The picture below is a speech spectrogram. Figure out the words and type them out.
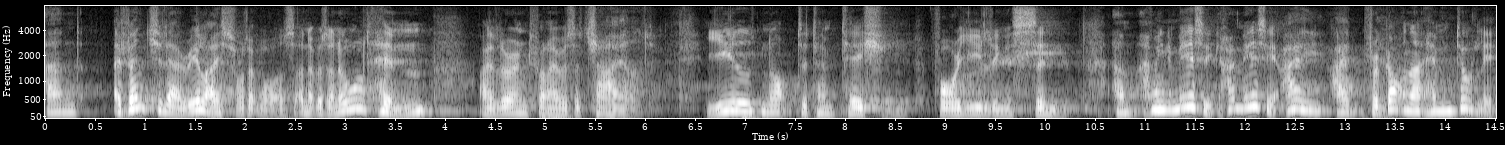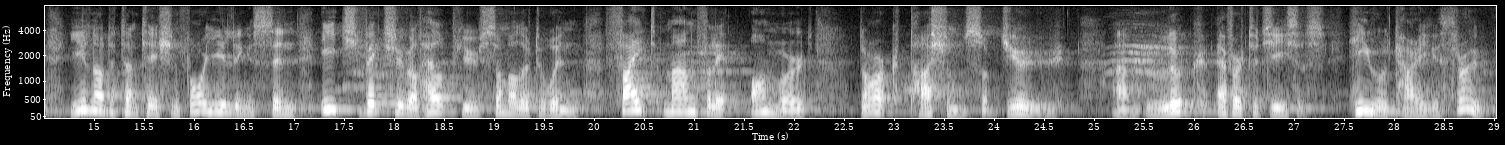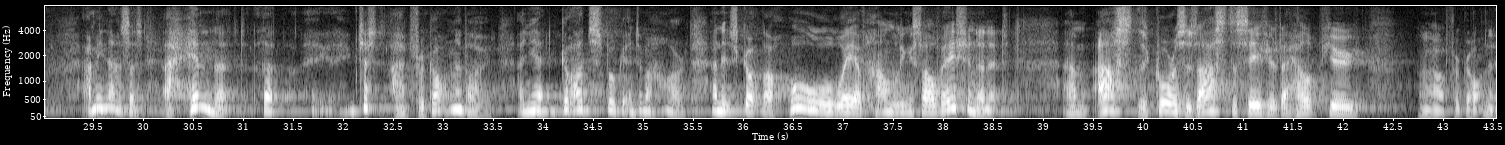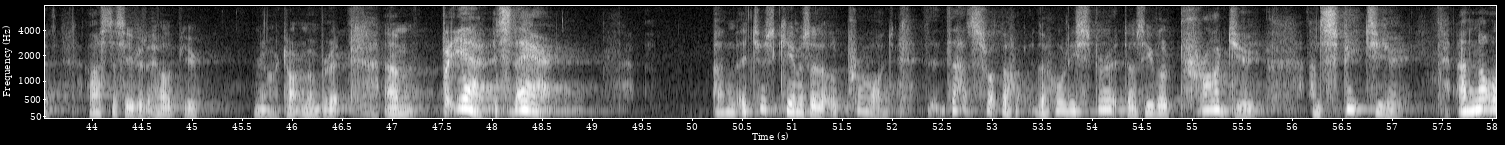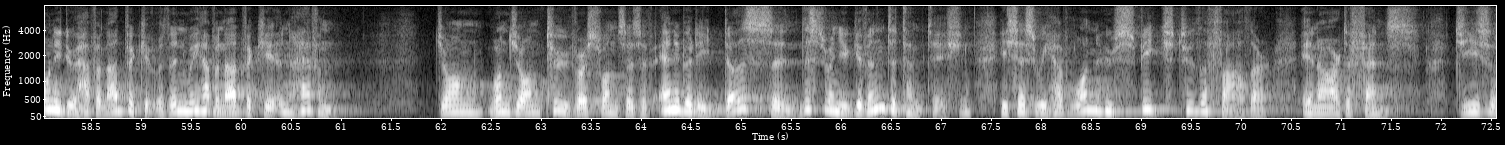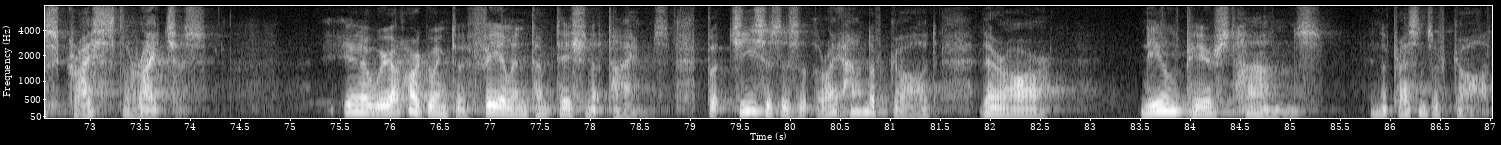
And eventually I realized what it was, and it was an old hymn I learned when I was a child Yield not to temptation, for yielding is sin. Um, I mean, amazing. How amazing. I, I'd forgotten that hymn totally. Yield not to temptation, for yielding is sin. Each victory will help you some other to win. Fight manfully onward, dark passions subdue. Um, look ever to Jesus. He will carry you through. I mean, that's a, a hymn that, that just I had forgotten about. And yet God spoke it into my heart. And it's got the whole way of handling salvation in it. Um, ask, the chorus is ask the Savior to help you. Oh, I've forgotten it. Ask the Savior to help you. I can't remember it. Um, but yeah, it's there. And it just came as a little prod. That's what the, the Holy Spirit does. He will prod you and speak to you. And not only do we have an advocate within, we have an advocate in heaven. John 1 John 2 verse 1 says if anybody does sin this is when you give in to temptation he says we have one who speaks to the father in our defense Jesus Christ the righteous. You know we are going to fail in temptation at times but Jesus is at the right hand of God. There are nail pierced hands in the presence of God.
